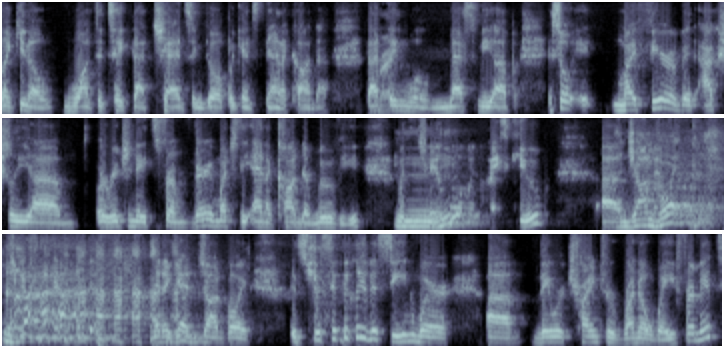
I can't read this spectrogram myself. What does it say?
like you know want to take that chance and go up against the anaconda. That Right. thing will mess me up. So it, my fear of it actually um, originates from very much the Anaconda movie with Mhm. J Lo and Ice Cube. Uh, And Jon Voight. and again, Jon Voight. It's specifically the scene where um, they were trying to run away from it,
